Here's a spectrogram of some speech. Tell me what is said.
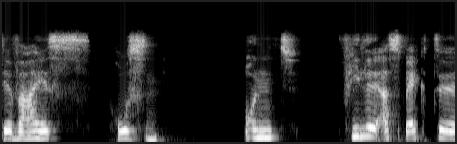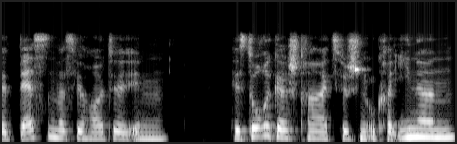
der Weißrussen. Und viele Aspekte dessen, was wir heute im Historikerstreit zwischen Ukrainern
